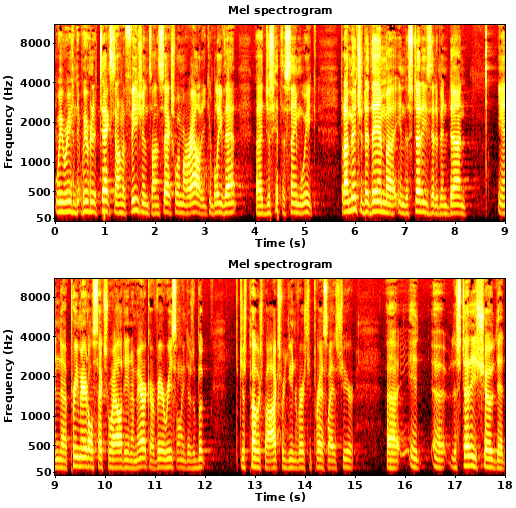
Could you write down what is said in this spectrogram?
we, were in, we were in a text on Ephesians on sexual immorality. You can believe that? Uh, just hit the same week. But I mentioned to them uh, in the studies that have been done in uh, premarital sexuality in America very recently, there's a book just published by Oxford University Press last year. Uh, it, uh, the studies showed that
